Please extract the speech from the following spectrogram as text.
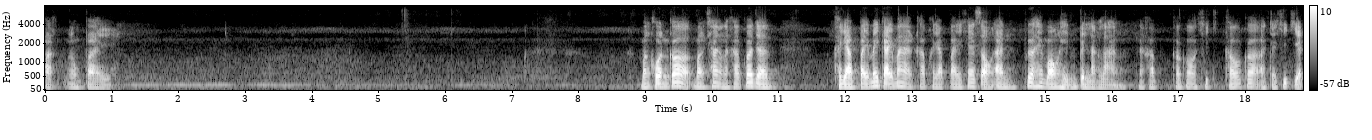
ปักลงไปบางคนก็บางช่างนะครับก็จะ ขยับไปไม่ไกลมากครับ ขยับไปแค่ 2 อัน เพื่อให้มองเห็นเป็นลางๆนะครับเขาก็คิดเขาก็อาจจะขี้เกียจ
